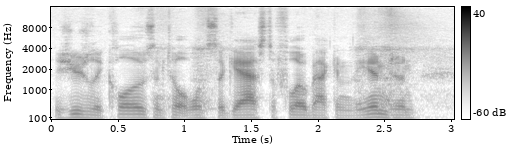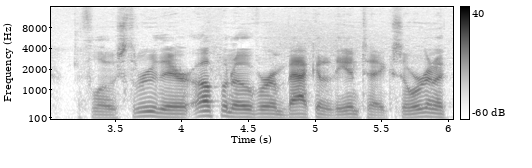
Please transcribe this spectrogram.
is usually closed until it wants the gas to flow back into the engine. It flows through there, up and over, and back into the intake. So we're going to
